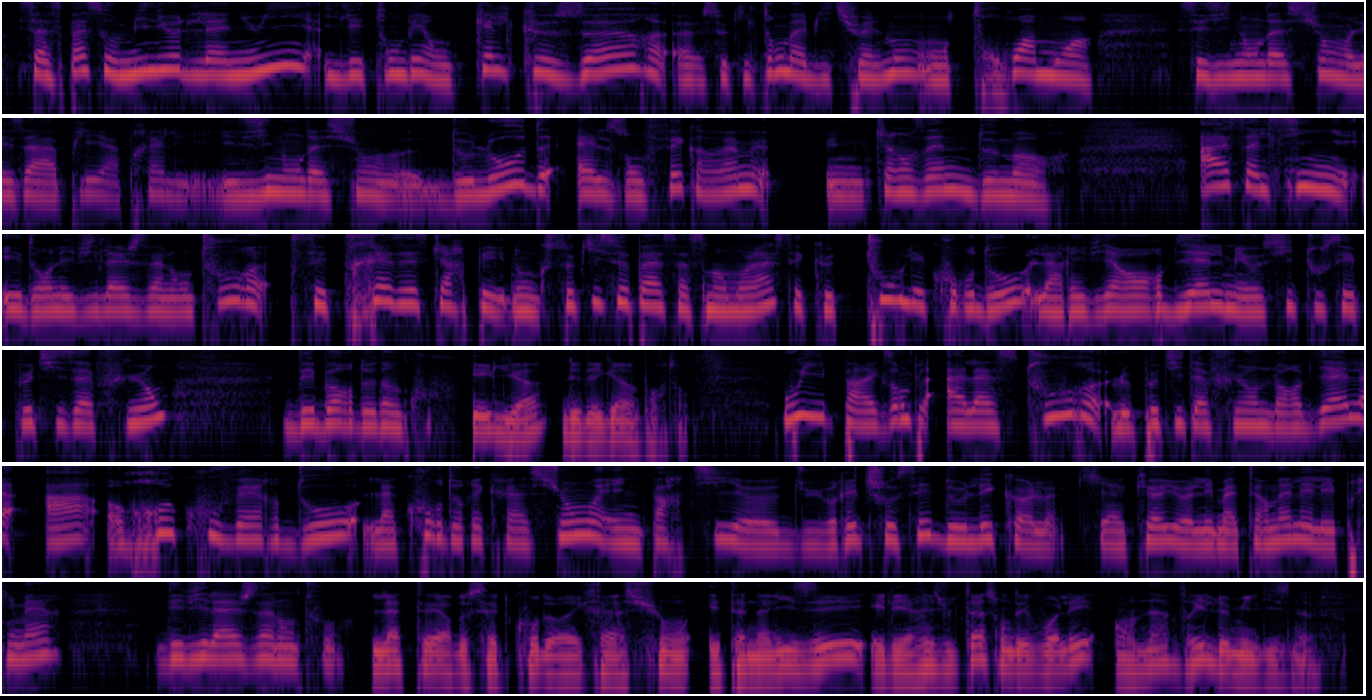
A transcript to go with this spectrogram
Ça se passe au milieu de la nuit. Il est tombé en quelques heures, euh, ce qui tombe habituellement en trois mois. Ces inondations, on les a appelées après les, les inondations euh, de l'Aude. Elles ont fait quand même une quinzaine de morts. À Salsigne et dans les villages alentours, c'est très escarpé. Donc ce qui se passe à ce moment-là, c'est que tous les cours d'eau, la rivière Orbiel, mais aussi tous ces petits affluents, débordent d'un coup. Et il y a des dégâts importants. Oui, par exemple, à Lastour, le petit affluent de l'Orbiel a recouvert d'eau la cour de récréation et une partie euh, du rez-de-chaussée de l'école qui accueille les maternelles et les primaires des villages alentours. La terre de cette cour de récréation est analysée et les résultats sont dévoilés en avril 2019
